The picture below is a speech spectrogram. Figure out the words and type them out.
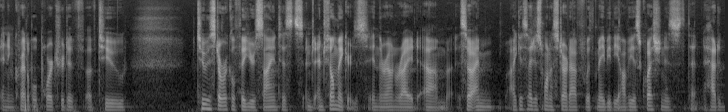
an incredible portrait of, of two two historical figures, scientists and, and filmmakers in their own right. Um, so I'm I guess I just want to start off with maybe the obvious question: is that how did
